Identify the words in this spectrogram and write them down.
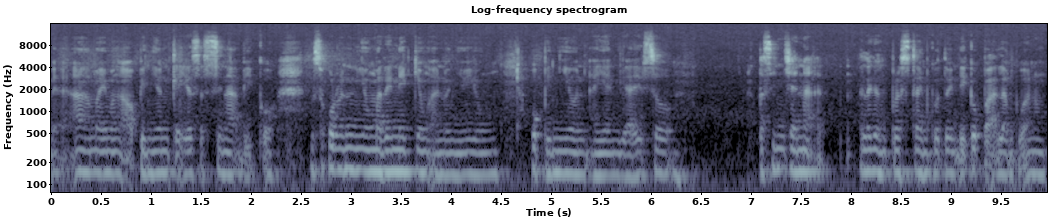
uh, may mga opinion kayo sa sinabi ko. Gusto ko rin yung marinig yung ano niyo yung opinion. Ayan guys. So, pasensya na at talagang first time ko to hindi ko pa alam kung anong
